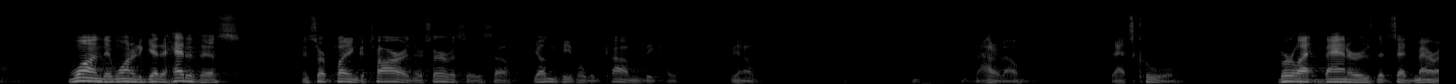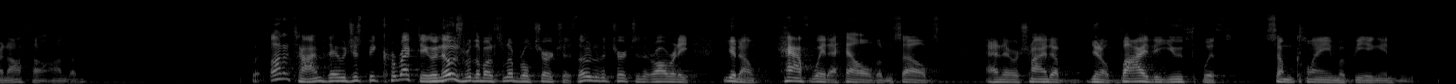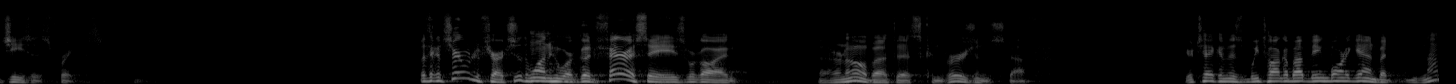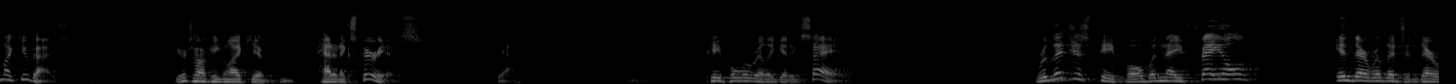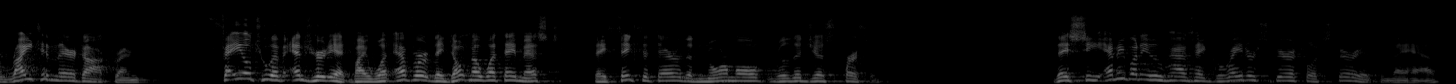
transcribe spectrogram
One, they wanted to get ahead of this and start playing guitar in their services so young people would come because, you know, I don't know, that's cool burlap banners that said Maranatha on them. But a lot of times they would just be correcting, and those were the most liberal churches. Those were the churches that were already, you know, halfway to hell themselves, and they were trying to, you know, buy the youth with some claim of being into Jesus freaks. But the conservative churches, the one who were good Pharisees, were going, I don't know about this conversion stuff. You're taking this, we talk about being born again, but not like you guys. You're talking like you had an experience. Yeah. People were really getting saved. Religious people, when they fail in their religion, they're right in their doctrine, fail to have entered it by whatever, they don't know what they missed, they think that they're the normal religious person. They see anybody who has a greater spiritual experience than they have,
